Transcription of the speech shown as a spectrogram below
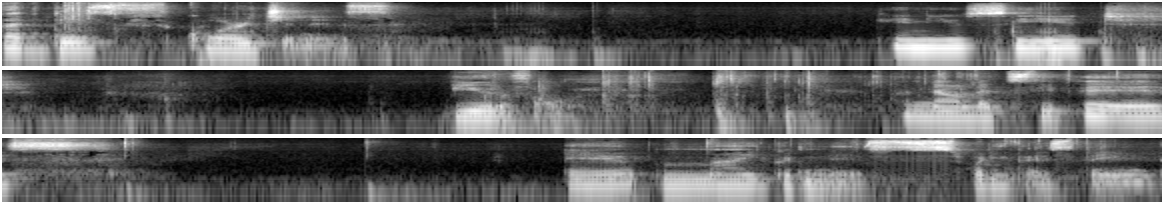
at this gorgeousness can you see it? Beautiful. And now let's see this Oh my goodness. What do you guys think?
